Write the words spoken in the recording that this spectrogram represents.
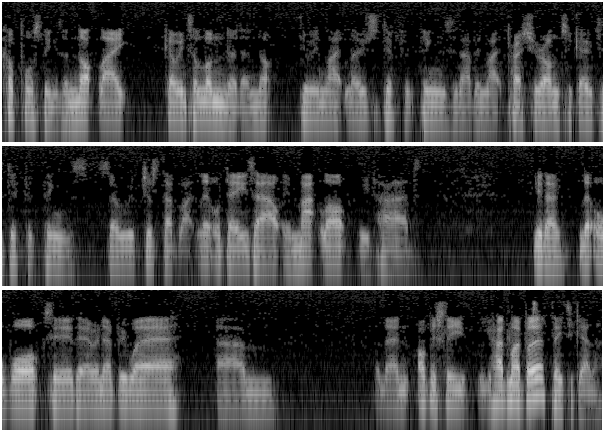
couples things and not like going to London and not doing like loads of different things and having like pressure on to go to different things. So we've just had like little days out in Matlock. We've had, you know, little walks here, there, and everywhere. Um, and then obviously we had my birthday together,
